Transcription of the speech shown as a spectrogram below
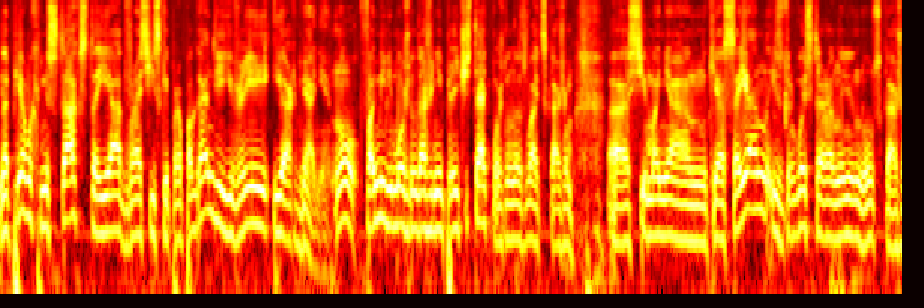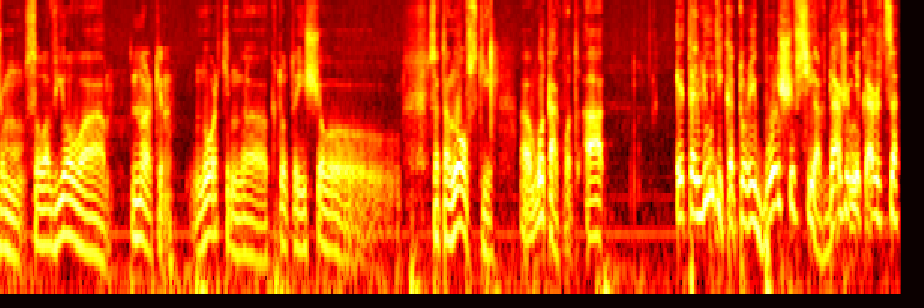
на первых местах стоят в российской пропаганде евреи и армяне. Ну, фамилии можно даже не перечислять, можно назвать, скажем, а, Симонян, Киасаян, и с другой стороны, ну, скажем, Соловьева... Норкин. Норкин, кто-то еще, Сатановский. Вот так вот. А это люди, которые больше всех, даже, мне кажется,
